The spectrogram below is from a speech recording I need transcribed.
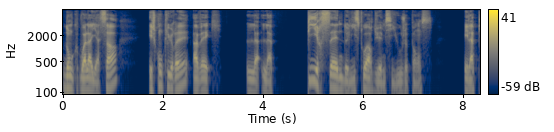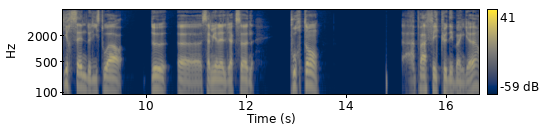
donc voilà, il y a ça. Et je conclurai avec la, la pire scène de l'histoire du MCU, je pense, et la pire scène de l'histoire de euh, Samuel L. Jackson, pourtant, a pas fait que des bangers.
